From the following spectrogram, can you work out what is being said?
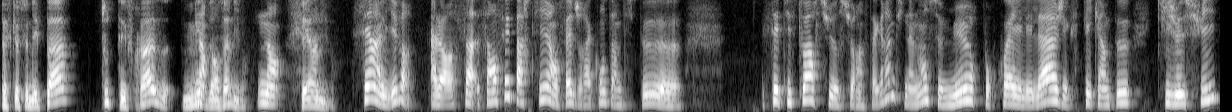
Parce que ce n'est pas toutes tes phrases mises Non. dans un livre. Non, C'est un livre. C'est un livre. Alors, ça, ça en fait partie, en fait, je raconte un petit peu euh, cette histoire sur, sur Instagram, finalement, ce mur, pourquoi il est là, j'explique un peu qui je suis,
